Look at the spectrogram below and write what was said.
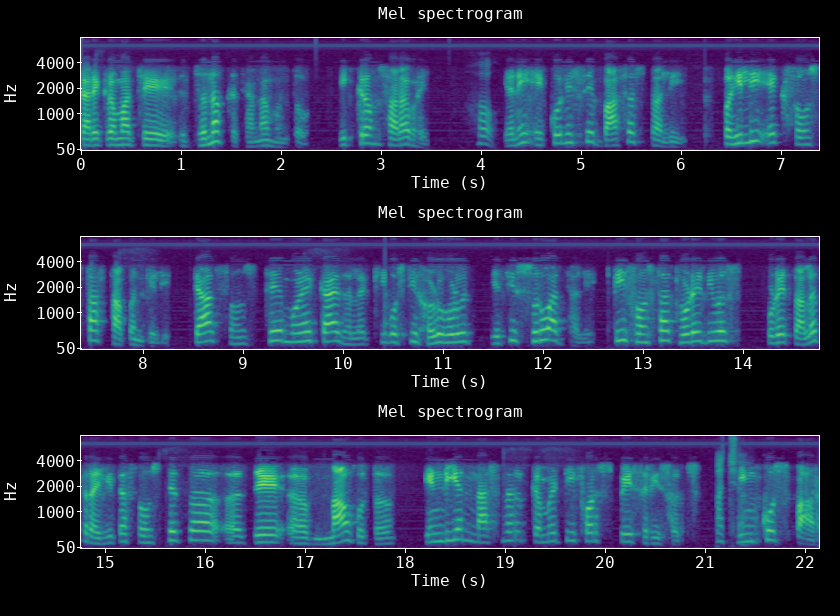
कार्यक्रमाचे जनक ज्यांना म्हणतो विक्रम साराभाई हो. यांनी एकोणीसशे बासष्ट साली पहिली एक संस्था स्थापन केली. त्या संस्थेमुळे काय झालं की गोष्टी हळूहळू याची सुरुवात झाली. ती संस्था थोडे दिवस पुढे चालत राहिली. त्या संस्थेचं जे नाव होतं Indian national committee for space research. INCOSPAR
